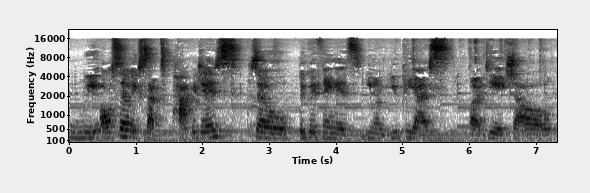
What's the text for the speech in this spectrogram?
we also accept packages so the good thing is you know ups uh, DHL,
